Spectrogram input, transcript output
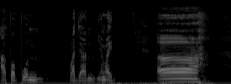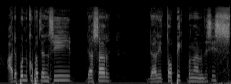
ataupun pelajaran yang lain. Uh, adapun kompetensi dasar dari topik menganalisis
